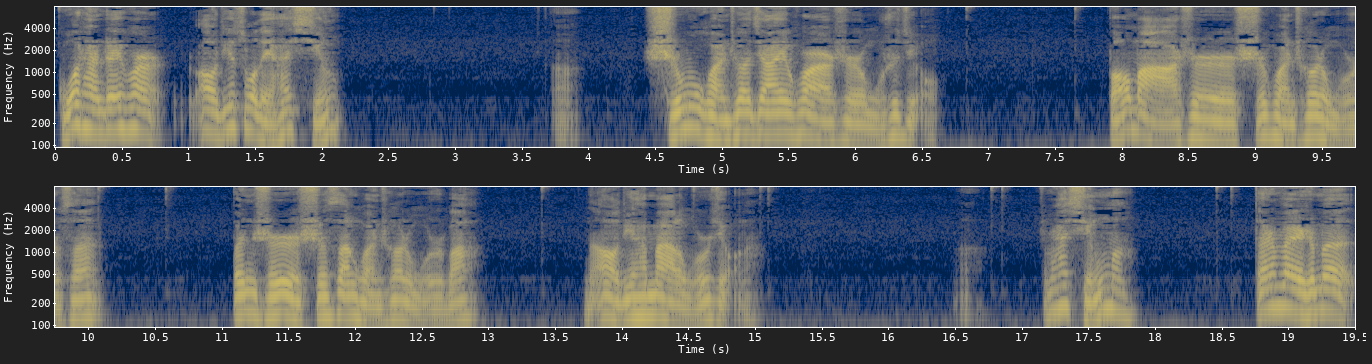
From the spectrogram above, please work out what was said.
国产这一块，奥迪做的也还行，啊，十五款车加一块是五十九。宝马是十款车是五十三，奔驰是十三款车是五十八，那奥迪还卖了五十九呢，啊，这不还行吗？但是为什么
